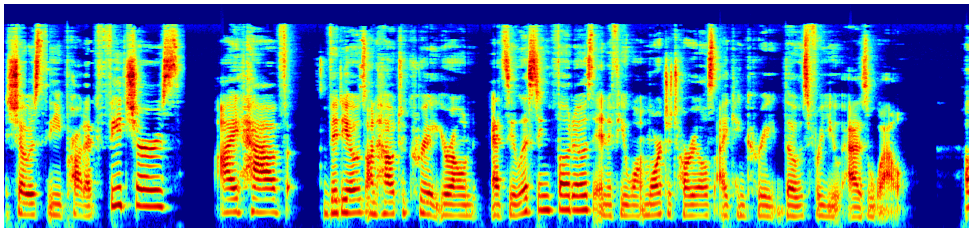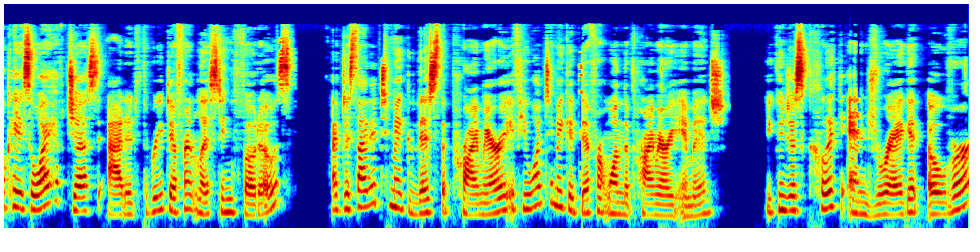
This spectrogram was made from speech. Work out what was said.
It shows the product features. I have videos on how to create your own Etsy listing photos. And if you want more tutorials, I can create those for you as well. Okay, so I have just added three different listing photos. I've decided to make this the primary. If you want to make a different one the primary image, you can just click and drag it over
